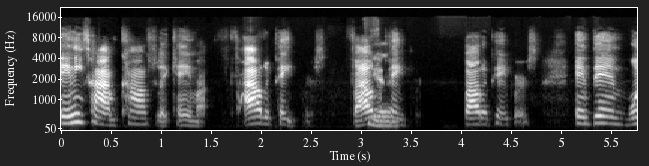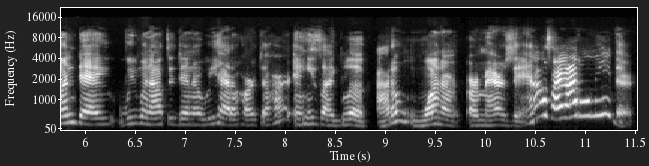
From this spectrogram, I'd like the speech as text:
anytime conflict came up. File the papers, file yeah. the papers file the papers. And then one day we went out to dinner, we had a heart to heart, and he's like, Look, I don't want our, our marriage to And I was like, I don't either.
